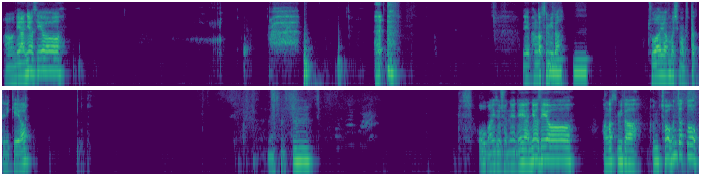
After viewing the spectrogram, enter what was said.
어, 네, 안녕하세요. 네, 반갑습니다. 좋아요 한 번씩만 부탁드릴게요. 음. 오, 많이 들으셨네. 네, 안녕하세요. 반갑습니다. 그럼 저 혼자 또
